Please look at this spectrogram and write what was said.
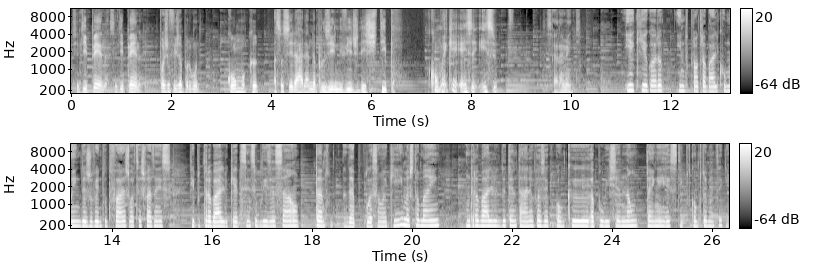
Senti pena, senti pena. Depois eu fiz a pergunta: como que a sociedade anda a produzir indivíduos deste tipo. Como é que é isso? isso? Sinceramente. E aqui agora, indo para o trabalho que o Moinho da Juventude faz, vocês fazem esse tipo de trabalho que é de sensibilização, tanto da população aqui, mas também um trabalho de tentarem fazer com que a polícia não tenha esse tipo de comportamentos aqui.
